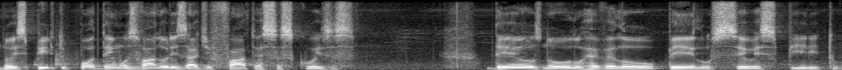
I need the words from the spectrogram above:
No Espírito podemos valorizar de fato essas coisas. Deus nulo revelou pelo seu Espírito,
